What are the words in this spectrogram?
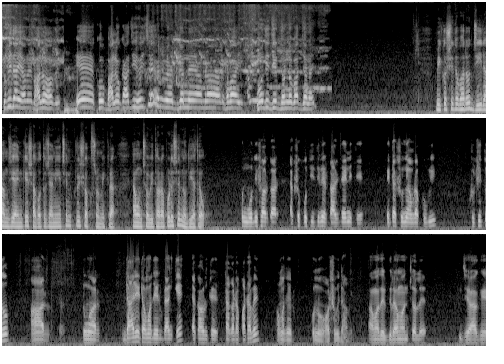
সুবিধাই হবে ভালো হবে। এ খুব ভালো কাজই হয়েছে এর জন্য আমরা সবাই মোদিজির ধন্যবাদ জানাই। বিকশিত ভারত জি রামজি আইনকে স্বাগত জানিয়েছেন কৃষক শ্রমিকরা। এমন ছবি ধরা পড়েছে নদিয়াতেও। মোদী সরকার একশো পঁচিশ দিনের কাজটা এনেছে এটা শুনে আমরা খুবই খুশিত। আর তোমার ডাইরেক্ট আমাদের ব্যাংকে অ্যাকাউন্টে টাকাটা পাঠাবে আমাদের কোনো অসুবিধা হবে না। আমাদের গ্রাম অঞ্চলে যে আগে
